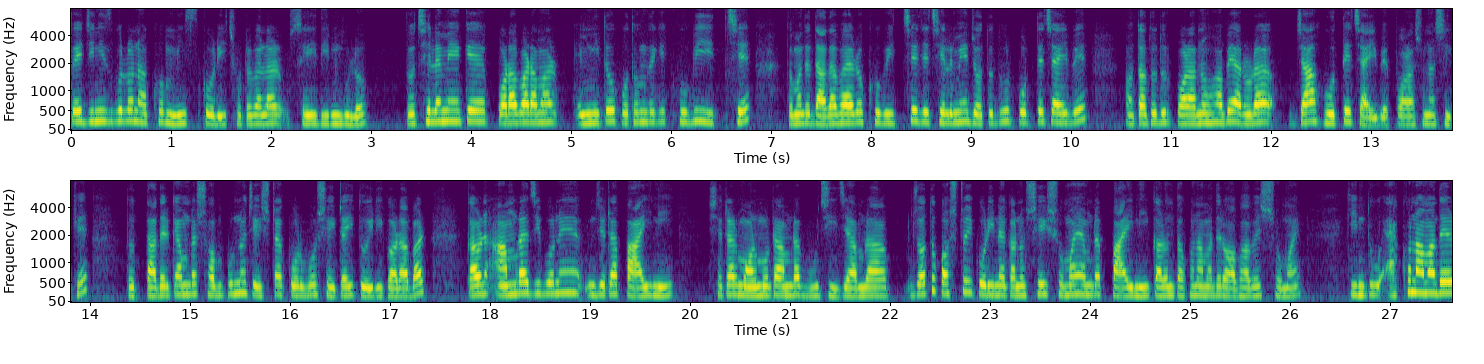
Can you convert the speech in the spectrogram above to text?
তো এই জিনিসগুলো না খুব মিস করি ছোটোবেলার সেই দিনগুলো। তো ছেলে মেয়েকে পড়াবার আমার এমনিতেও প্রথম থেকে খুবই ইচ্ছে তোমাদের দাদা ভাইয়েরও খুব ইচ্ছে যে ছেলে মেয়ে যত দূর পড়তে চাইবে আহ, তত দূর পড়ানো হবে আর ওরা যা হতে চাইবে পড়াশোনা শিখে তো তাদেরকে আমরা সম্পূর্ণ চেষ্টা করব সেইটাই তৈরি করাবার। কারণ আমরা জীবনে যেটা পাইনি সেটার মর্মটা আমরা বুঝি যে আমরা যত কষ্টই করি না কেন সেই সময় আমরা পাইনি, কারণ তখন আমাদের অভাবের সময়। কিন্তু এখন আমাদের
